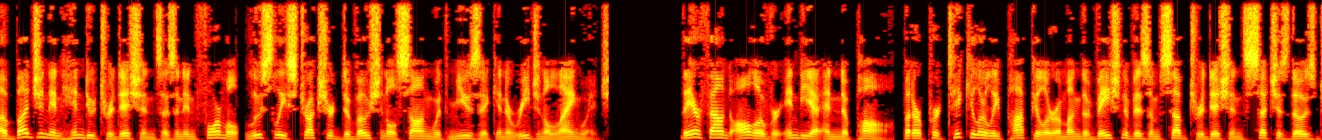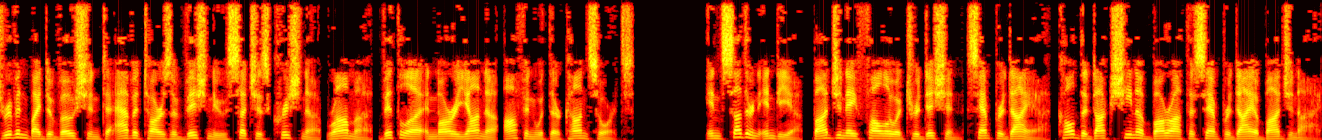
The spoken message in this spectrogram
A bhajan in Hindu traditions is an informal, loosely structured devotional song with music in a regional language. They are found all over India and Nepal, but are particularly popular among the Vaishnavism sub-traditions such as those driven by devotion to avatars of Vishnu such as Krishna, Rama, Vithala and Narayana often with their consorts. In southern India, bhajane follow a tradition called the Dakshina Bharatha Sampradaya Bhajanai.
